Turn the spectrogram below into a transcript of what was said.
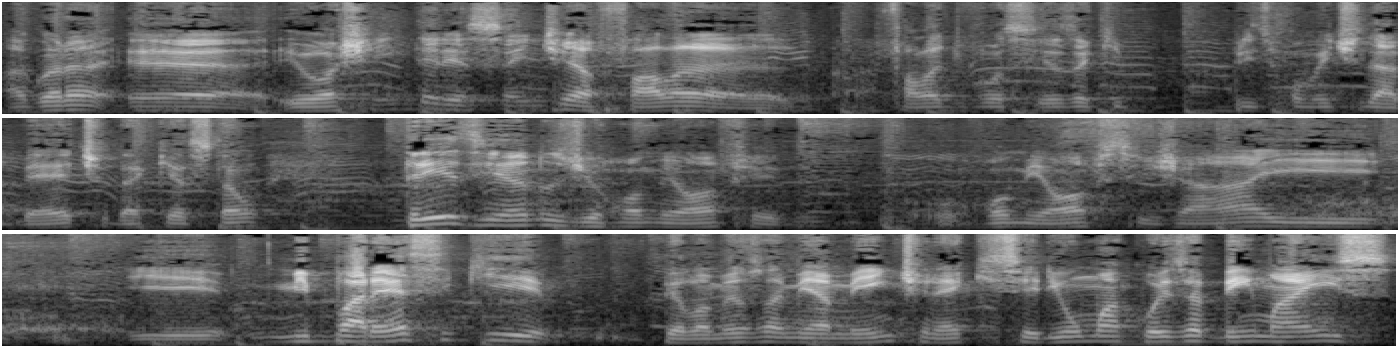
Agora, é, eu achei interessante a fala, a fala de vocês aqui, principalmente da Beth, da questão 13 anos de home office, home office já e, e me parece que, pelo menos na minha mente, né, que seria uma coisa bem mais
